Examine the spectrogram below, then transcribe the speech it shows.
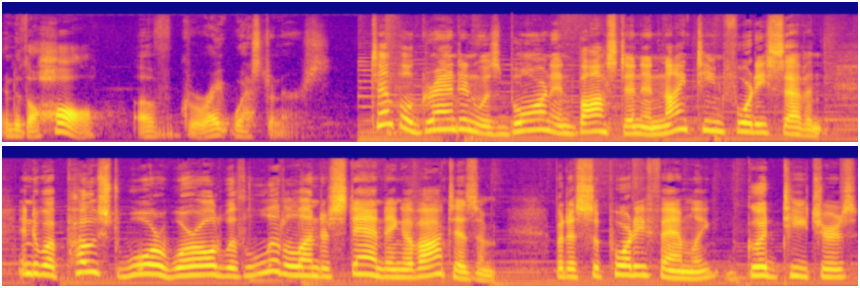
into the Hall of great Westerners. Temple Grandin was born in Boston in 1947 into a post war world with little understanding of autism, but a supportive family, good teachers,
